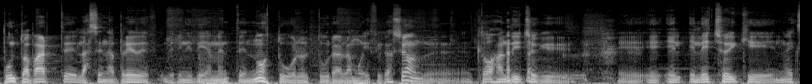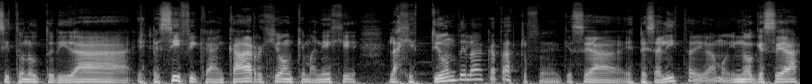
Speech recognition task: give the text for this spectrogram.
punto aparte, la cena pre definitivamente no estuvo a la altura de la modificación. Eh, todos han dicho que eh, el, hecho de que no existe una autoridad específica en cada región que maneje la gestión de la catástrofe, que sea especialista, digamos, y no que sea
